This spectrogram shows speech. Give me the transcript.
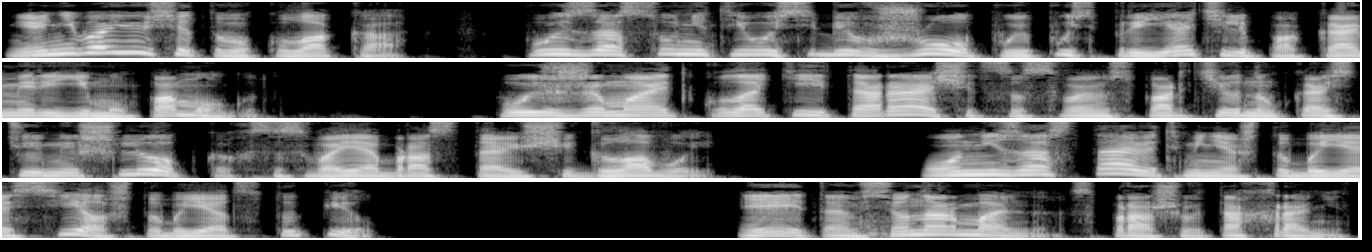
Я не боюсь этого кулака. Пусть засунет его себе в жопу, и пусть приятели по камере ему помогут. Пусть сжимает кулаки и таращится в своем спортивном костюме и шлепках со своей обрастающей головой. Он не заставит меня, чтобы я сел, чтобы я отступил. «Эй, там все нормально?» — спрашивает охранник.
